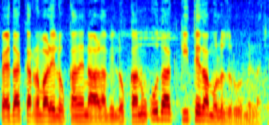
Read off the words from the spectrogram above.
ਪੈਦਾ ਕਰਨ ਵਾਲੇ ਲੋਕਾਂ ਦੇ ਨਾਲ ਆ, ਵੀ ਲੋਕਾਂ ਨੂੰ ਉਹਦਾ ਕੀਤੇ ਦਾ ਮੁੱਲ ਜ਼ਰੂਰ ਮਿਲਣਾ ਚਾਹੀਦਾ।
